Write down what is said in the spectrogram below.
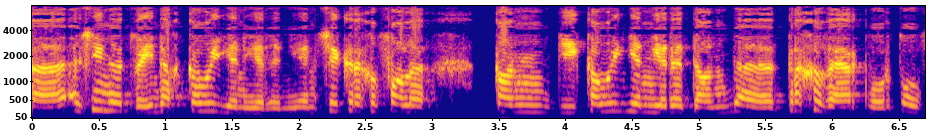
uh is nie noodwendig koue eenhede nie. In sekere gevalle kan die koue eenhede dan uh, teruggewerk word of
